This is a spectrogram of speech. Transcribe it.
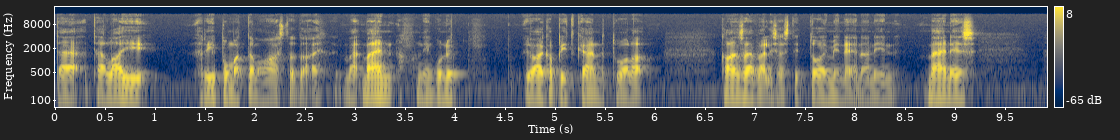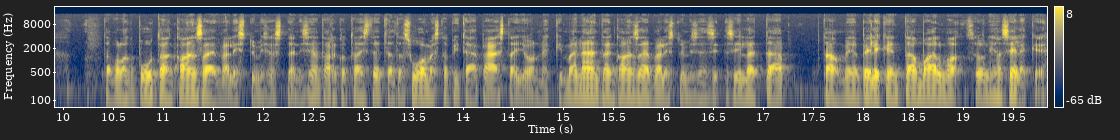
tämä, tämä laji riippumatta maasta tai mä, mä en niin kuin nyt jo aika pitkään tuolla kansainvälisesti toimineena, niin mä en edes tavallaan kun puhutaan kansainvälistymisestä, niin sehän tarkoittaa sitä, että tältä Suomesta pitää päästä jonnekin. Mä näen tämän kansainvälistymisen sillä, että tämä, tämä on meidän pelikenttä, maailma, se on ihan selkeä.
